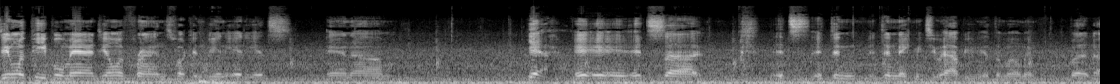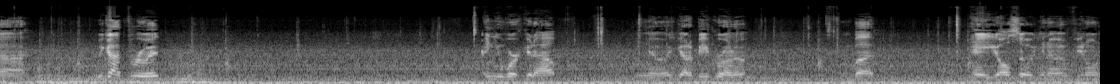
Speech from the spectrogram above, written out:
Dealing with people, man. Dealing with friends, fucking being idiots, and um, yeah, it, it, it's uh, it's it didn't it didn't make me too happy at the moment, but uh, we got through it, and you work it out. You know, you got to be a grown up, but hey, you also you know if you don't,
